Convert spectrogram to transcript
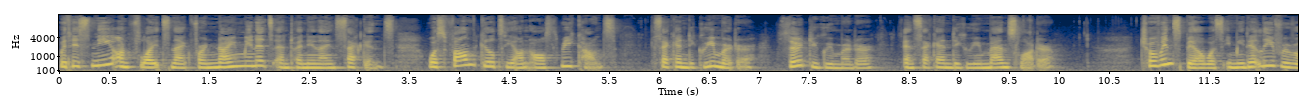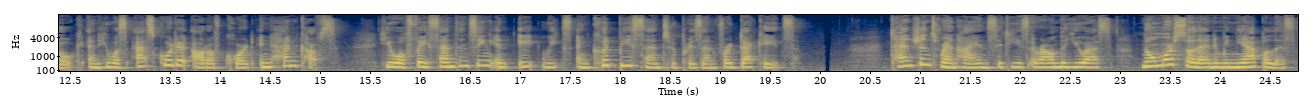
with his knee on Floyd's neck for 9 minutes and 29 seconds, was found guilty on all three counts second degree murder, third degree murder, and second degree manslaughter. Chauvin's bail was immediately revoked and he was escorted out of court in handcuffs. He will face sentencing in eight weeks and could be sent to prison for decades. Tensions ran high in cities around the US, no more so than in Minneapolis,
